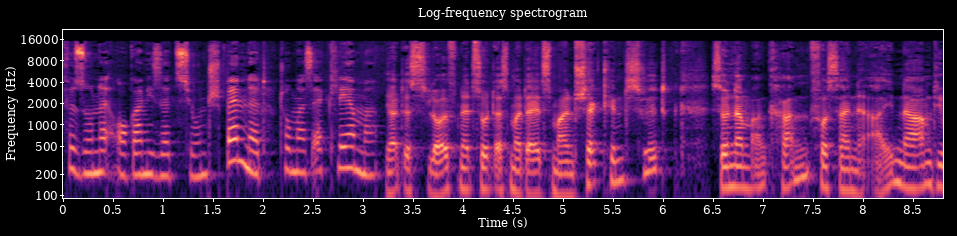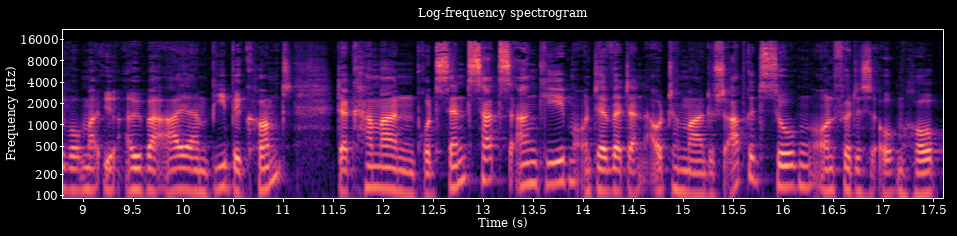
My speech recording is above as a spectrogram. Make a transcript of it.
für so eine Organisation spendet. Thomas, erklär mal. Ja, das läuft nicht so, dass man da jetzt mal einen Check hinschickt, sondern man kann für seine Einnahmen, die wo man über IMB bekommt, da kann man einen Prozentsatz angeben und der wird dann automatisch abgezogen und für das Open Home,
